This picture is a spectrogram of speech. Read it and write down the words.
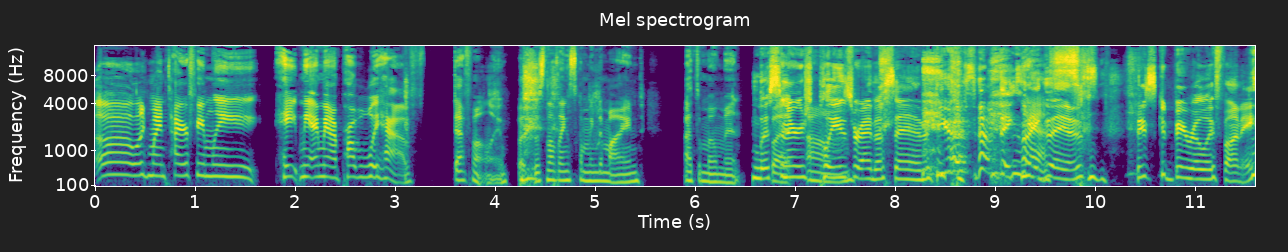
uh like my entire family hate me. I mean, I probably have, definitely, but just nothing's coming to mind at the moment. But, Listeners, um, please write us in if you have something like yes. this. These could be really funny.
